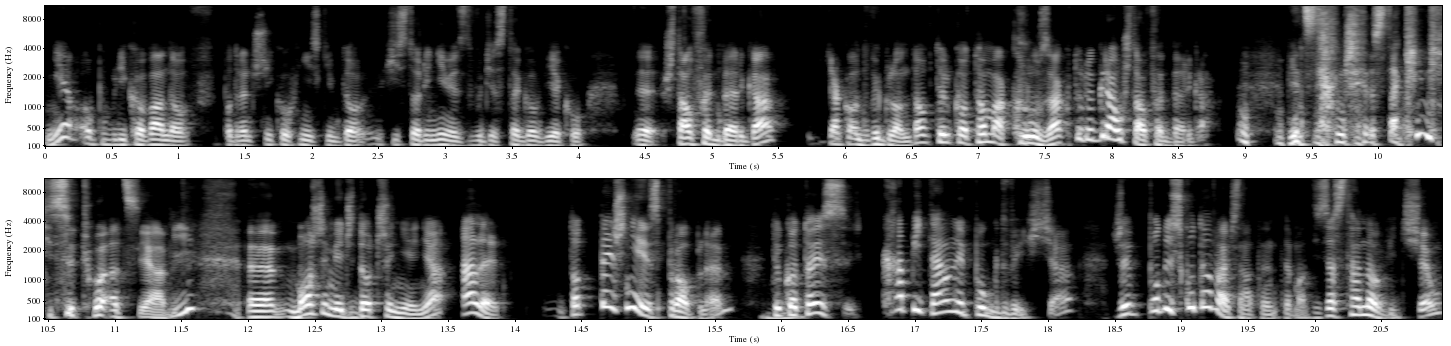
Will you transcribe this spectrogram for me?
nie opublikowano w podręczniku chińskim do historii Niemiec XX wieku e, Stauffenberga, jak on wyglądał, tylko Toma Cruza, który grał Stauffenberga. Więc także z takimi sytuacjami może mieć do czynienia, ale to też nie jest problem, tylko to jest kapitalny punkt wyjścia, żeby podyskutować na ten temat i zastanowić się,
